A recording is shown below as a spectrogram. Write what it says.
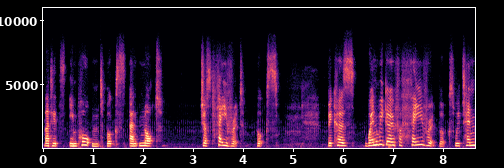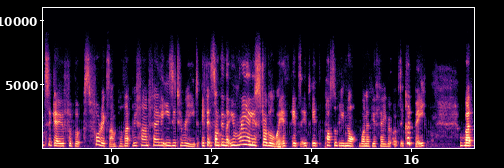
that it's important books and not just favorite books. Because when we go for favorite books, we tend to go for books, for example, that we found fairly easy to read. If it's something that you really struggle with, it's it, it's possibly not one of your favorite books. It could be, but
